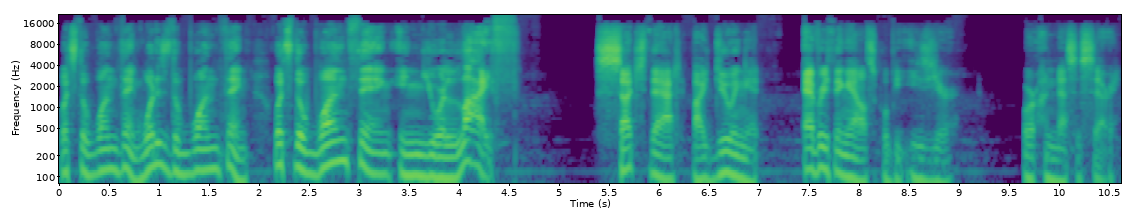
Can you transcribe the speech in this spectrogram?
What's the one thing? What is the one thing? What's the one thing in your life such that by doing it, everything else will be easier or unnecessary?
